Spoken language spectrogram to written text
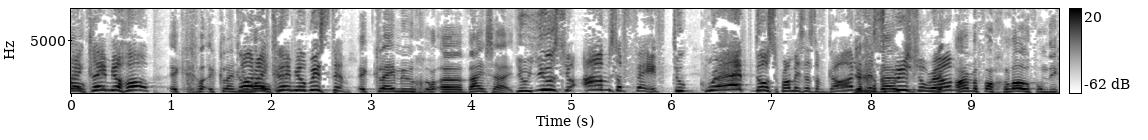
geloof. claim your hope. Ik, ik claim uw God, I hoop. claim your wisdom. Ik claim uw eh, wijsheid. You use your arms of faith to grab those promises of God Je in the spiritual je realm, armen van geloof om die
